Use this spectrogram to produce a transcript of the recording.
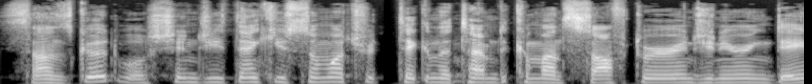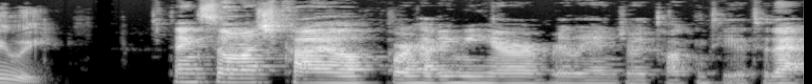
Sounds good. Well, Shinji, thank you so much for taking the time to come on Software Engineering Daily. Thanks so much, Kyle, for having me here. I really enjoyed talking to you today.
